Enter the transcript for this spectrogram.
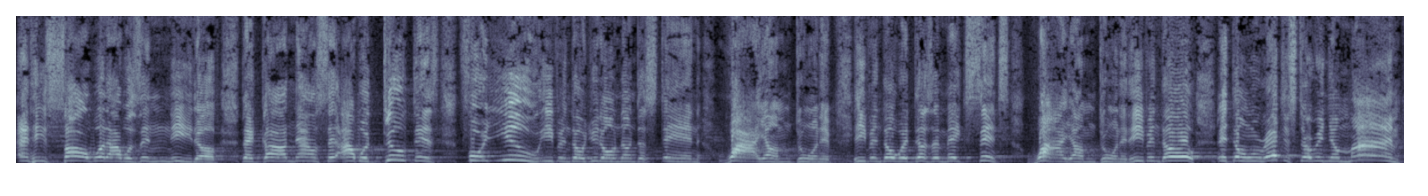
and he saw what I was in need of. That God now said, I will do this for you, even though you don't understand why I'm doing it, even though it doesn't make sense why I'm doing it, even though it don't register in your mind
